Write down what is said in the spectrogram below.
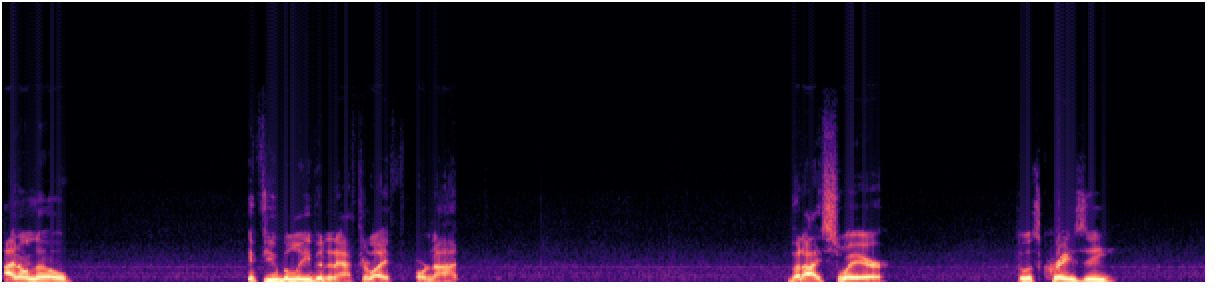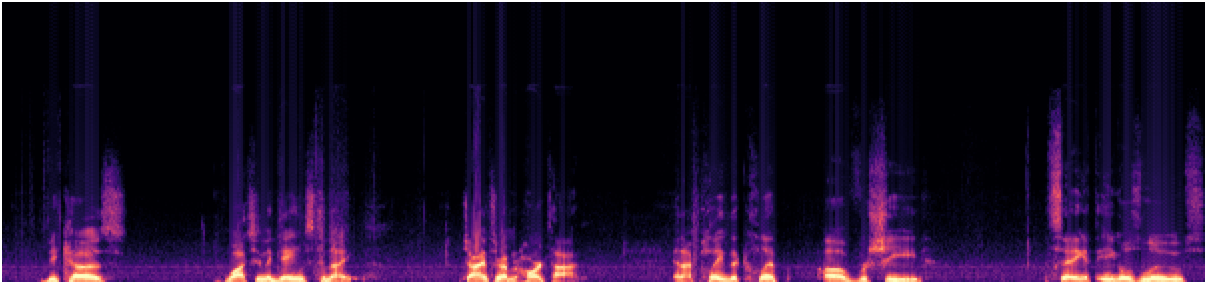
I don't know if you believe in an afterlife or not, but I swear it was crazy because watching the games tonight, Giants are having a hard time. And I played the clip of Rashid saying if the Eagles lose,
